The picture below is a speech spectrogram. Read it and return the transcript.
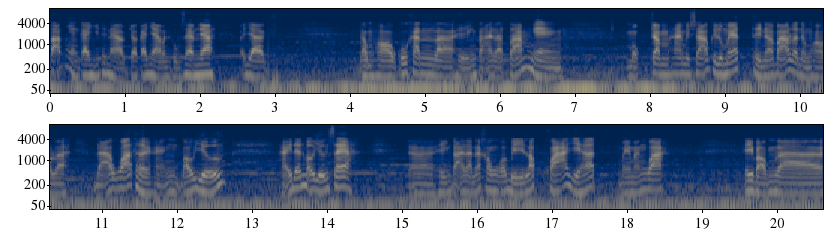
8.000 cây như thế nào cho cả nhà mình cùng xem nha. Bây giờ đồng hồ của Khanh là hiện tại là 8.126 km thì nó báo lên đồng hồ là đã quá thời hạn bảo dưỡng. Hãy đến bảo dưỡng xe. À, hiện tại là nó không có bị lóc khóa gì hết may mắn qua. hy vọng là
